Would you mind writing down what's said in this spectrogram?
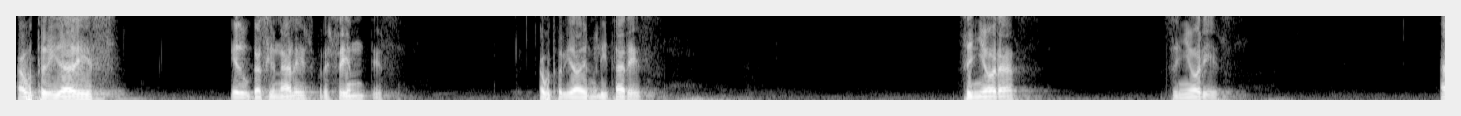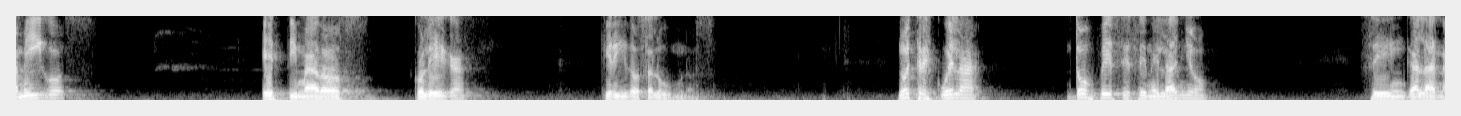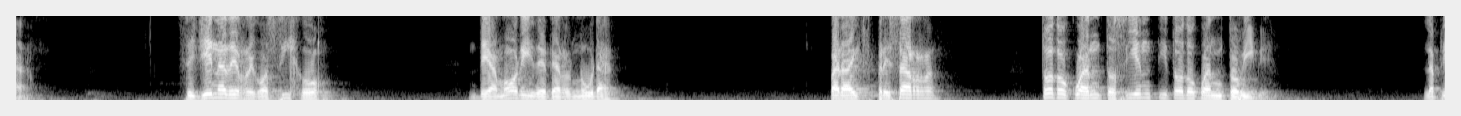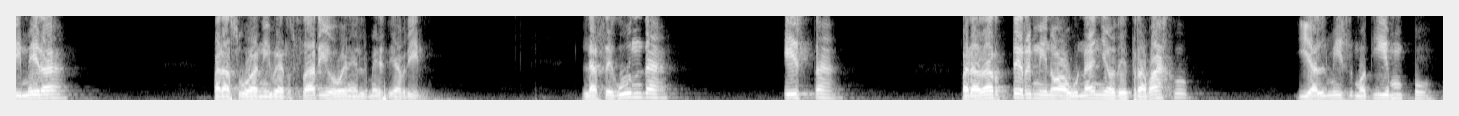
autoridades educacionales presentes, autoridades militares, señoras, señores, amigos, estimados colegas, queridos alumnos. Nuestra escuela dos veces en el año se engalana, se llena de regocijo, de amor y de ternura para expresar todo cuanto siente y todo cuanto vive. La primera para su aniversario en el mes de abril. La segunda, esta para dar término a un año de trabajo y al mismo tiempo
